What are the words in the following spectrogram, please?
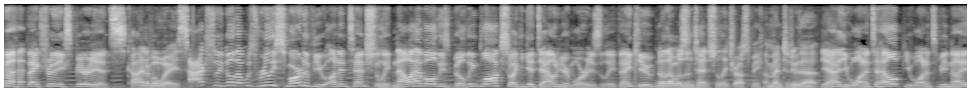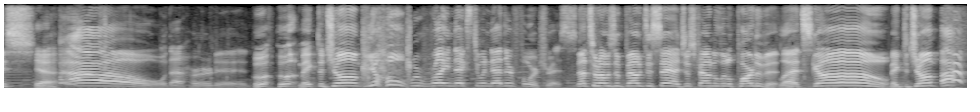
Thanks for the experience. Kind of a waste. Actually, no, that was really smart of you, unintentionally. Now I have all these building blocks so I can get down here more easily. Thank you. No, that was intentionally, trust me. I meant to do that. Yeah, you wanted to help? You wanted to be nice? Yeah. Ow! That hurted. Huh, huh, make the jump. Yo, we're right next to a nether fortress. That's what I was about to say. I just found a little part of it. Let's go. Make the jump. Ah!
